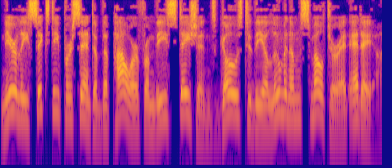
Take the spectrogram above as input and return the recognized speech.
Nearly 60% of the power from these stations goes to the aluminum smelter at Edea.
